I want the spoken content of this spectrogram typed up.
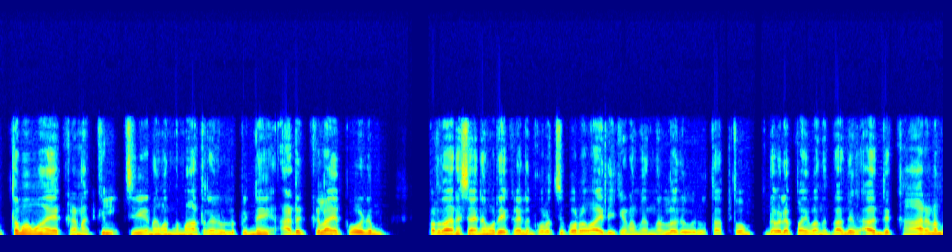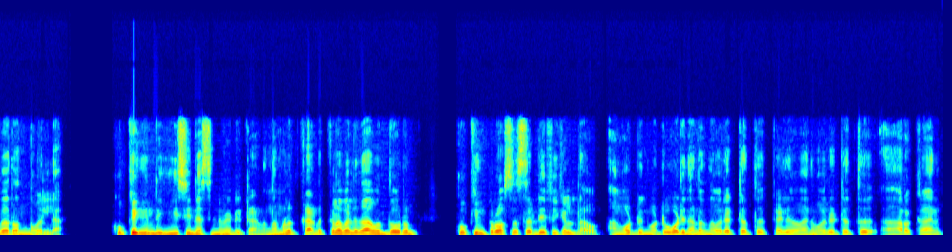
ഉത്തമമായ കണക്കിൽ ചെയ്യണമെന്ന് മാത്രമേ ഉള്ളൂ. പിന്നെ അടുക്കള എപ്പോഴും പ്രധാന ശയനമുറിയെക്കാളും കുറച്ച് കുറവായിരിക്കണം എന്നുള്ളൊരു ഒരു തത്വം ഡെവലപ്പായി വന്നിട്ടുണ്ട്. അതിന് അതിന്റെ കാരണം വേറൊന്നുമില്ല. കുക്കിങ്ങിന്റെ ഈസിനെസ്സിന് വേണ്ടിയിട്ടാണ്. നമ്മൾ അടുക്കള വലുതാവും തോറും കുക്കിംഗ് പ്രോസസ്സ് ഡിഫിക്കൽട്ട് ആവും. അങ്ങോട്ടും ഇങ്ങോട്ടും ഓടി നടന്ന് ഒരറ്റത്ത് കഴുകാനും ഒരറ്റത്ത് അറക്കാനും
